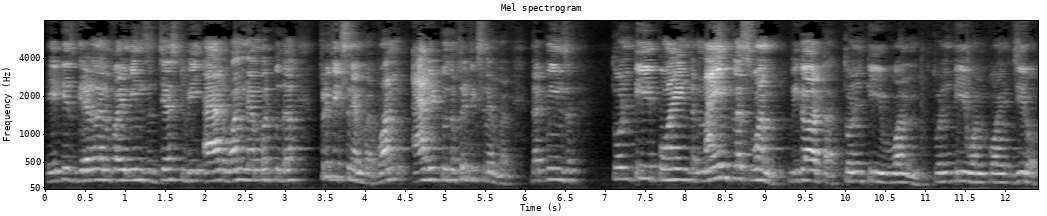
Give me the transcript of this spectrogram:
8 is greater than 5 means just we add one number to the prefix number. One added to the prefix number. That means 20.9 plus 1 we got uh, 21 21.0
